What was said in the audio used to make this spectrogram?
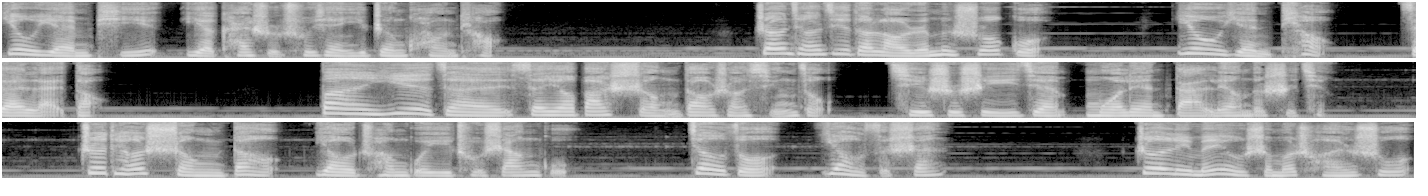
右眼皮也开始出现一阵狂跳。张强记得老人们说过，右眼跳灾来到。半夜在三幺八省道上行走，其实是一件磨练胆量的事情。这条省道要穿过一处山谷，叫做药子山。这里没有什么传说，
